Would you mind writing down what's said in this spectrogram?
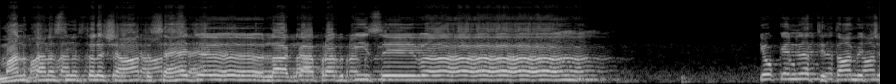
ਮਨ ਤਨ ਸੀਤਲ ਸ਼ਾਂਤ ਸਹਿਜ, ਲਾਗਾ ਪ੍ਰਭ ਕੀ ਸੇਵਾ। ਕਿਉਂਕਿ ਇਹਨਾਂ ਥਿੱਤਾਂ ਵਿੱਚ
